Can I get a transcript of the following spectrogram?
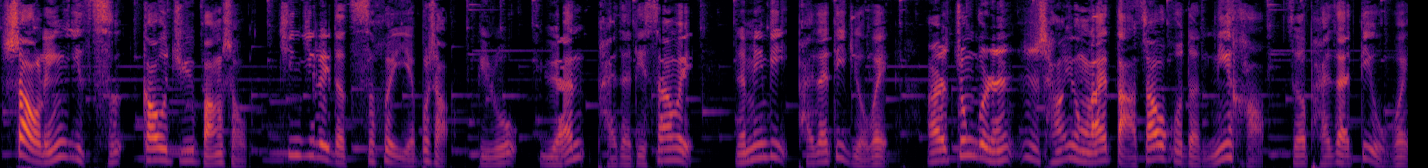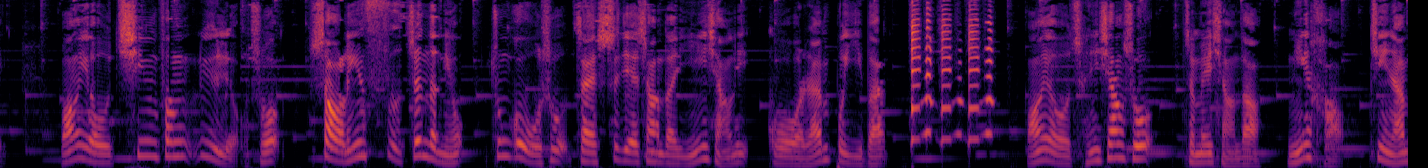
少林”一词高居榜首。经济类的词汇也不少，比如“元”排在第三位，人民币排在第九位，而中国人日常用来打招呼的“你好”则排在第五位。网友清风绿柳说：“少林寺真的牛，中国武术在世界上的影响力果然不一般。”网友沉香说：“真没想到，你好竟然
